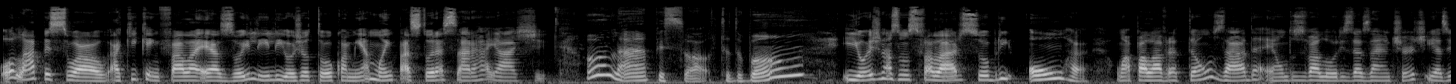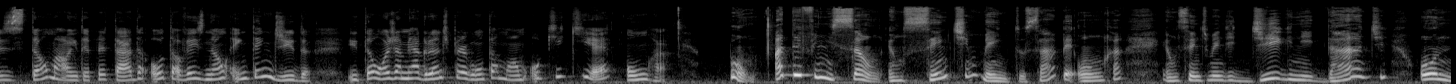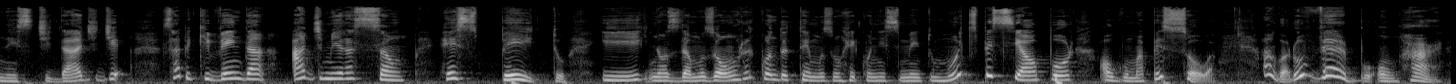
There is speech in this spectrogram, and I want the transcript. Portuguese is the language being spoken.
Olá, pessoal! Aqui quem fala é a Zoe Lili e hoje eu tô com a minha mãe, pastora Sara Hayashi. Olá, pessoal, tudo bom? E hoje nós vamos falar sobre honra. Uma palavra tão usada é um dos valores da Zion Church e às vezes tão mal interpretada ou talvez não entendida. Então hoje a minha grande pergunta, mom, o que, que é honra? Bom, a definição é um sentimento, sabe? Honra é um sentimento de dignidade, honestidade, de, sabe, que vem da admiração, respeito. E nós damos honra quando temos um reconhecimento muito especial por alguma pessoa. Agora, o verbo honrar,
